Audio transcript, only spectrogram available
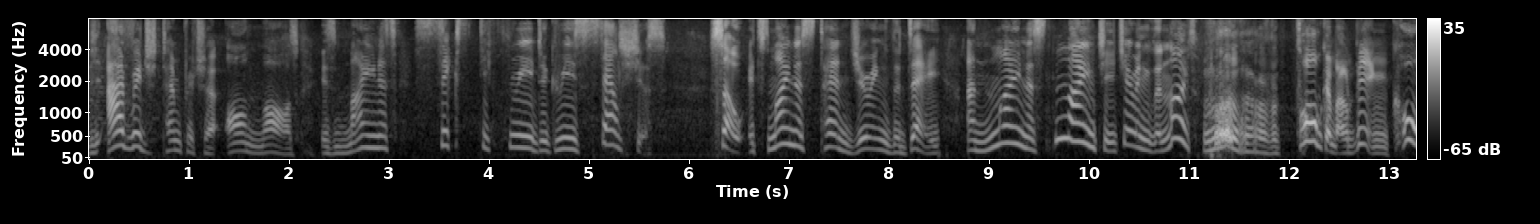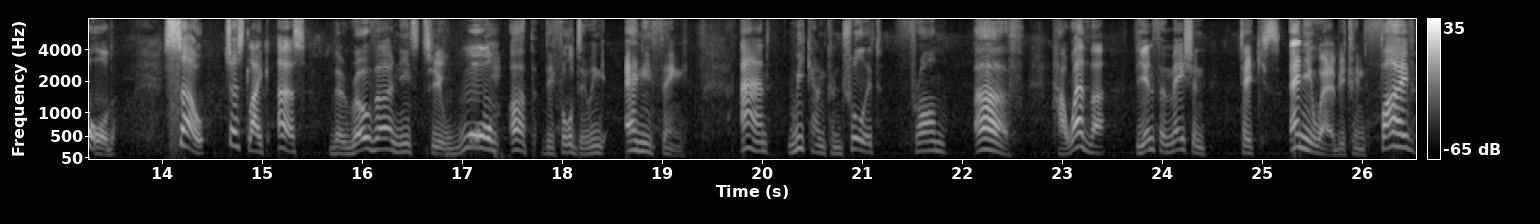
The average temperature on Mars is minus 63 degrees Celsius. So it's minus 10 during the day and minus 90 during the night. Talk about being cold. So, just like us, the rover needs to warm up before doing anything. And we can control it from Earth. However, the information takes anywhere between 5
